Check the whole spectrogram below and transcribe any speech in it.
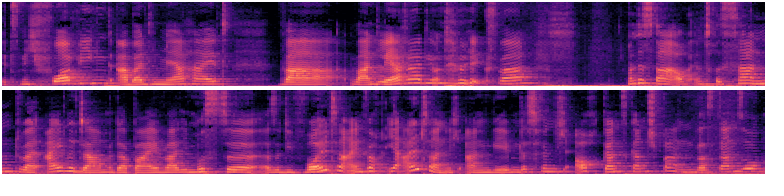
jetzt nicht vorwiegend, aber die Mehrheit war, waren Lehrer, die unterwegs waren. Und es war auch interessant, weil eine Dame dabei war, die musste, also die wollte einfach ihr Alter nicht angeben. Das finde ich auch ganz, ganz spannend, was dann so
